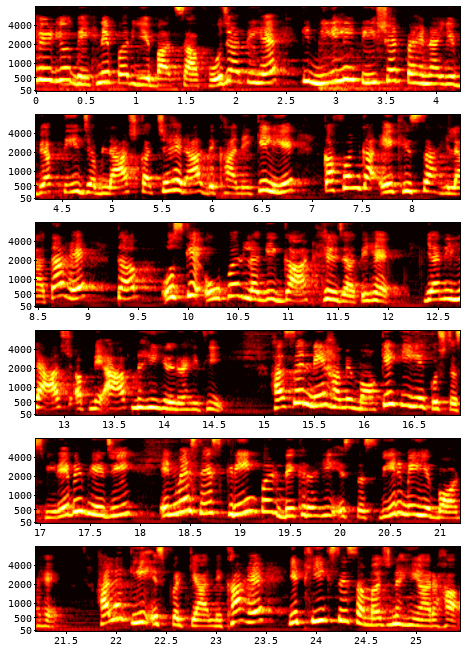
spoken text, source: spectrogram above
वीडियो देखने पर यह बात साफ़ हो जाती है कि नीली टी शर्ट पहना ये व्यक्ति जब लाश का चेहरा दिखाने के लिए कफन का एक हिस्सा हिलाता है, तब उसके ऊपर लगी गांठ हिल जाती है। यानी लाश अपने आप नहीं हिल रही थी। हसन ने हमें मौके की ये कुछ तस्वीरें भी भेजी। इनमें से स्क्रीन पर दिख रही इस तस्वीर में ये बोर्ड है। हालाँकि इस पर क्या लिखा है, ये ठीक से समझ नहीं आ रहा।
